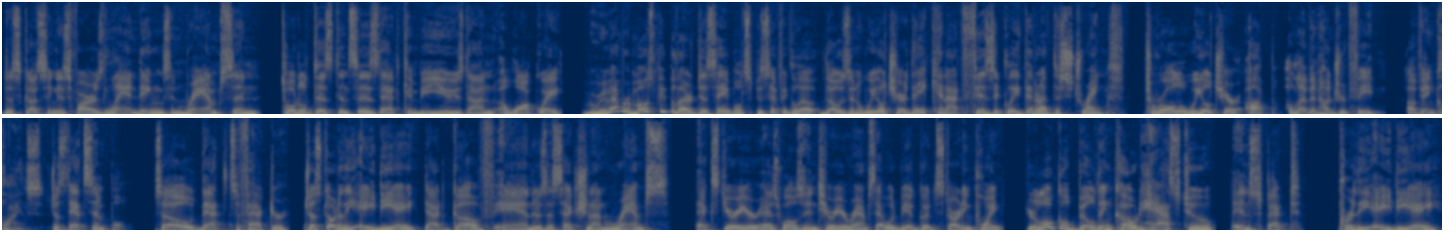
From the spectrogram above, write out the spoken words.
discussing as far as landings and ramps and total distances that can be used on a walkway. Remember, most people that are disabled, specifically those in a wheelchair, they cannot physically, they don't have the strength to roll a wheelchair up 1,100 feet of inclines. Just that simple. So that's a factor. Just go to the ada.gov and there's a section on ramps, exterior as well as interior ramps. That would be a good starting point. Your local building code has to inspect per the ADA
